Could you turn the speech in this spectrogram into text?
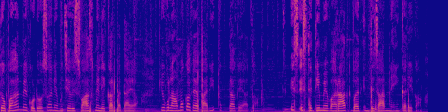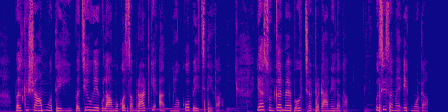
दोपहर में कोडोसो ने मुझे विश्वास में लेकर बताया कि गुलामों का व्यापारी उगता गया था। इस स्थिति में वह रात भर इंतज़ार नहीं करेगा, बल्कि शाम होते ही बचे हुए गुलामों को सम्राट के आदमियों को बेच देगा। यह सुनकर मैं बहुत छटपटाने लगा। उसी समय एक मोटा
